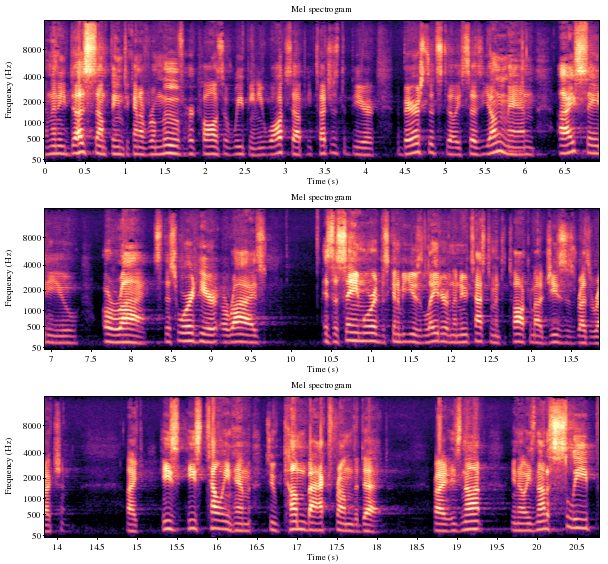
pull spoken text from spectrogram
And then he does something to kind of remove her cause of weeping. He walks up, he touches the bier. The bear stood still. He says, Young man, I say to you, arise. This word here, arise, is the same word that's going to be used later in the New Testament to talk about Jesus' resurrection. Like, he's, he's telling him to come back from the dead, right? He's not, you know, he's not asleep.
